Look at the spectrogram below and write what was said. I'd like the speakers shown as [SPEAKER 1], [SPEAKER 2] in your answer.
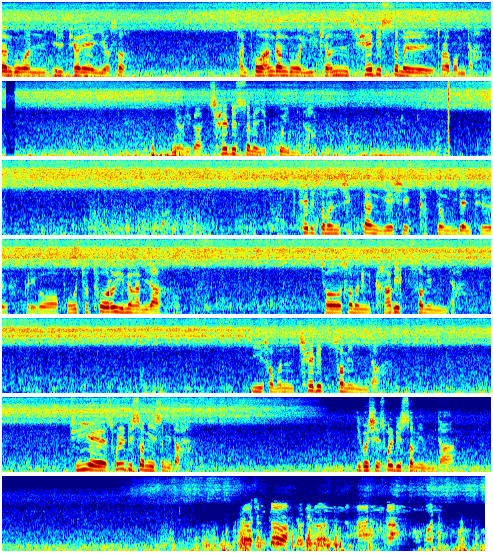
[SPEAKER 1] 한강공원 1편에 이어서 반포 한강공원 2편 세빛섬을 돌아봅니다. 여기가 채빛섬의 입구입니다. 채빛섬은 식당, 예식, 각종 이벤트, 그리고 보트 투어로 유명합니다. 저 섬은 가빗섬입니다. 이 섬은 채빗섬입니다. 뒤에 솔빗섬이 있습니다. 이것이 솔빗섬입니다. 안녕하십니까. 여기는 안강공원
